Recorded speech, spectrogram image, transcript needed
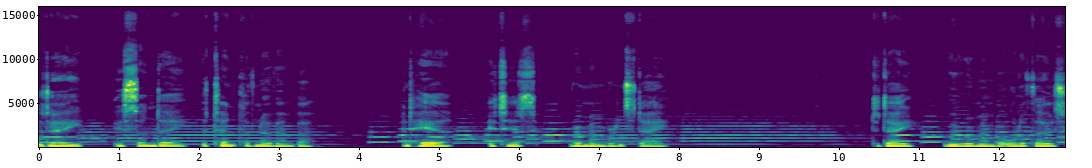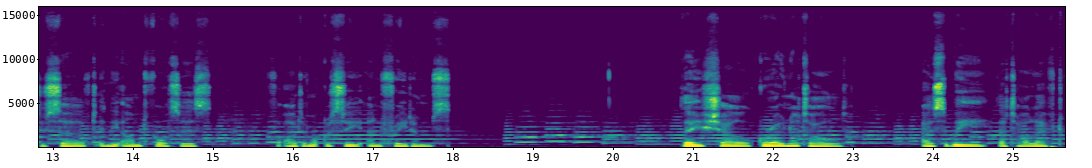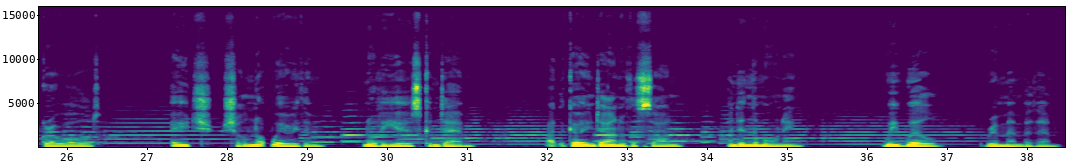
Today is Sunday, the 10th of November, and here it is Remembrance Day. Today we remember all of those who served in the armed forces for our democracy and freedoms. They shall grow not old, as we that are left grow old. Age shall not weary them nor the years condemn. At the going down of the sun and in the morning, we will remember them.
